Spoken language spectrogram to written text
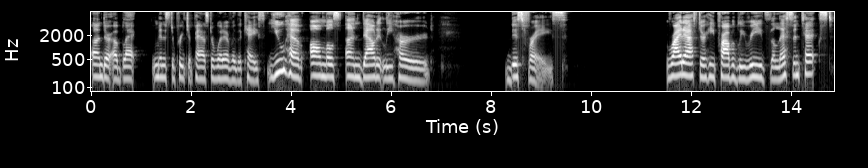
under a black minister preacher pastor whatever the case you have almost undoubtedly heard this phrase right after he probably reads the lesson text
